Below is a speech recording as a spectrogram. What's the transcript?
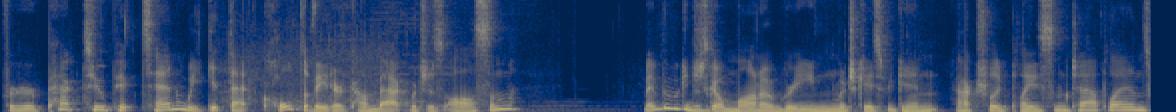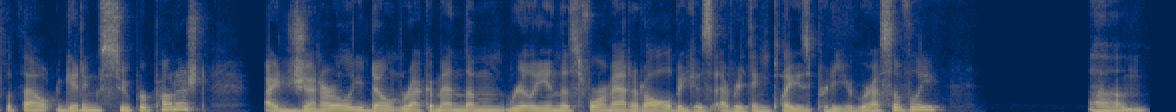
For pack 2, pick 10, we get that Cultivator comeback, which is awesome. Maybe we can just go mono green, in which case we can actually play some tap lands without getting super punished. I generally don't recommend them really in this format at all because everything plays pretty aggressively. Um,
